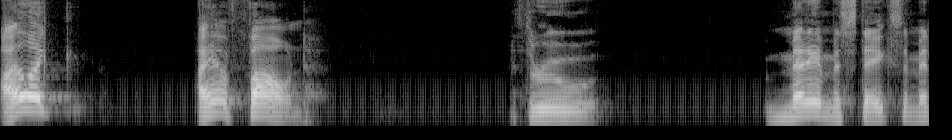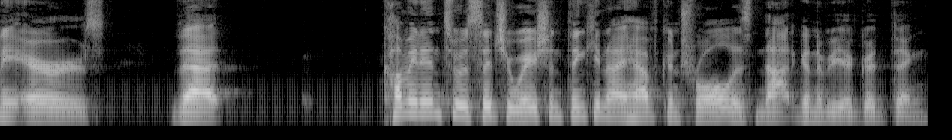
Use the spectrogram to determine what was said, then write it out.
I like I have found through many mistakes and many errors that coming into a situation thinking I have control is not going to be a good thing.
